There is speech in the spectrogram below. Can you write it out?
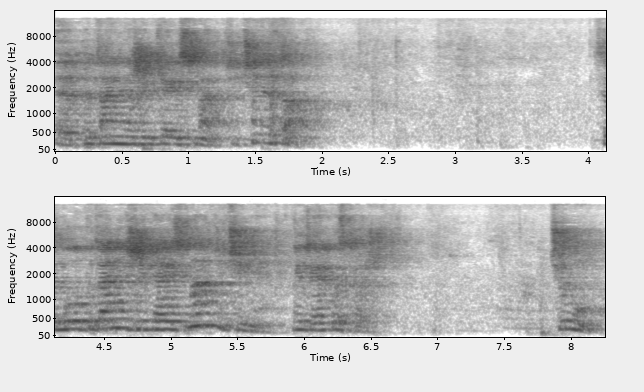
е, питання життя і смерті, чи не так? Це було питання життя і смерті чи ні? Ні, як ви скажете? Чому?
